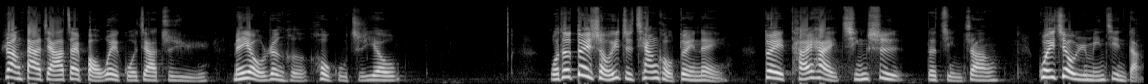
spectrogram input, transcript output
让大家在保卫国家之余没有任何后顾之忧。我的对手一直枪口对内，对台海情势的紧张归咎于民进党，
